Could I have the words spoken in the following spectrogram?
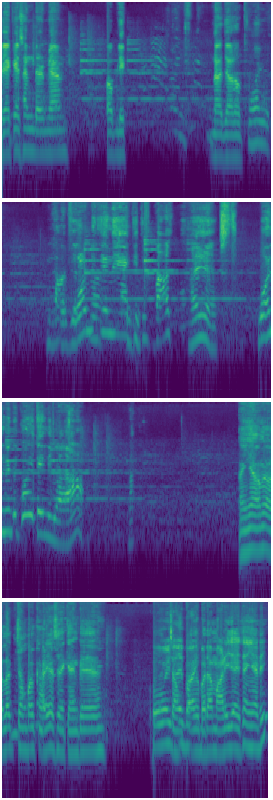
વેકેશન દરમિયાન પબ્લિક નજારો અહીંયા અમે અલગ ચંપલ કાઢ્યા છે કેમ કે ચંપલ બધા મારી જાય છે અહીંયાથી.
